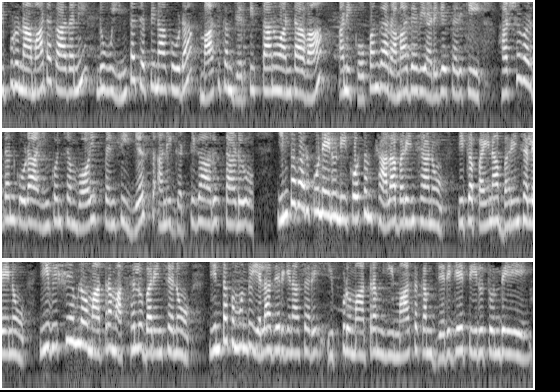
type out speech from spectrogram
ఇప్పుడు నా మాట కాదని నువ్వు ఇంత చెప్పినా కూడా మాసికం జరిపిస్తాను అంటావా? అని కోపంగా రమాదేవి అడిగేసరికి హర్షవర్ధన్ కూడా ఇంకొంచెం వాయిస్ పెంచి ఎస్ అని గట్టిగా అరుస్తాడు. ఇంతవరకు నేను నీకోసం చాలా భరించాను ఇక పైన భరించలేను ఈ విషయంలో మాత్రం అస్సలు భరించను. ఇంతకు ముందు ఎలా జరిగినా సరే ఇప్పుడు మాత్రం ఈ మాసకం జరిగే తీరుతుంది.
